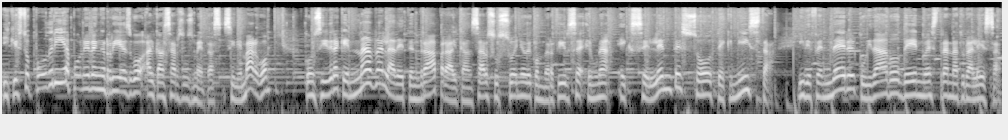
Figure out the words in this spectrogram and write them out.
Y que esto podría poner en riesgo alcanzar sus metas. Sin embargo, considera que nada la detendrá para alcanzar su sueño de convertirse en una excelente zootecnista y defender el cuidado de nuestra naturaleza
